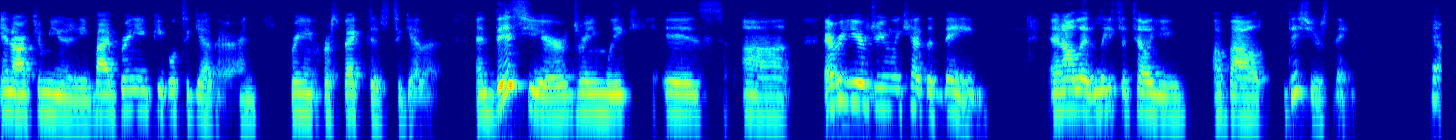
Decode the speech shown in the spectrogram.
in our community by bringing people together and bringing perspectives together. And this year, Dream Week is uh, every year Dream Week has a theme, and I'll let Lisa tell you about this year's theme. Yeah,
